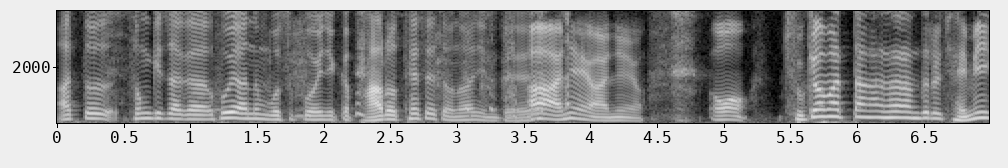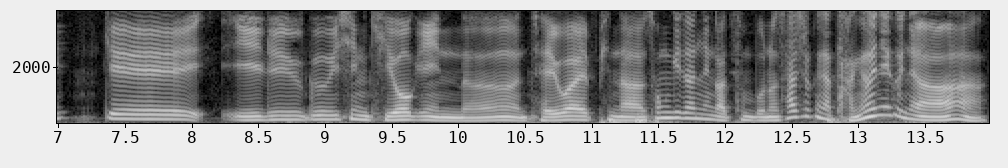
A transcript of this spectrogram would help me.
아 또 송 기자가 후회하는 모습 보이니까 바로 태세 전환인데. 아 아니에요 아니에요. 어 죽여 마땅한 사람들을 재미있게 읽으신 기억이 있는 JYP나 송 기자님 같은 분은 사실 그냥 당연히 그냥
